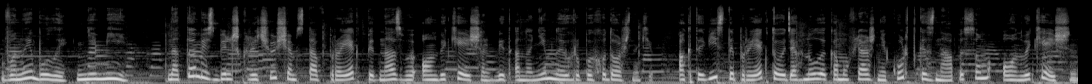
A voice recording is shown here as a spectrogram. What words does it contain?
вони були німі. Натомість більш кричущим став проєкт під назвою On Vacation від анонімної групи художників. Активісти проєкту одягнули камуфляжні куртки з написом On Vacation,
